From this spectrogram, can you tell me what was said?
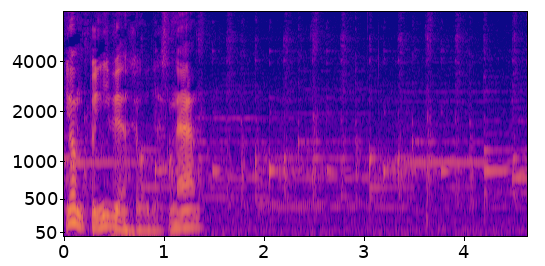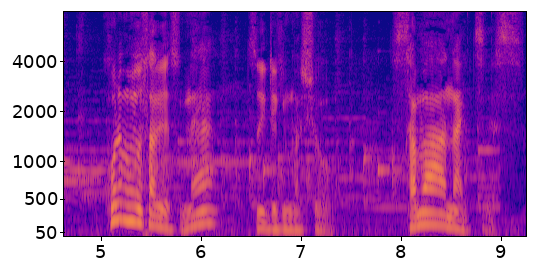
4分2秒の曲ですね。これも良さげですね。続いていきましょう。サマーナイツです。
